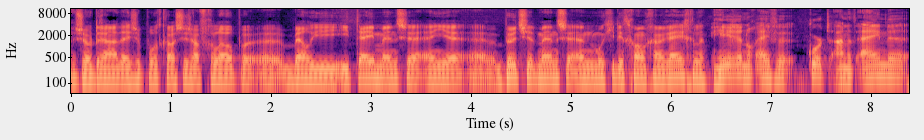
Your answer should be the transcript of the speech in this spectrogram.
zodra deze podcast is afgelopen, uh, bel je IT-mensen en je uh, budgetmensen en moet je dit gewoon gaan regelen. Heren, nog even kort aan het einde.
